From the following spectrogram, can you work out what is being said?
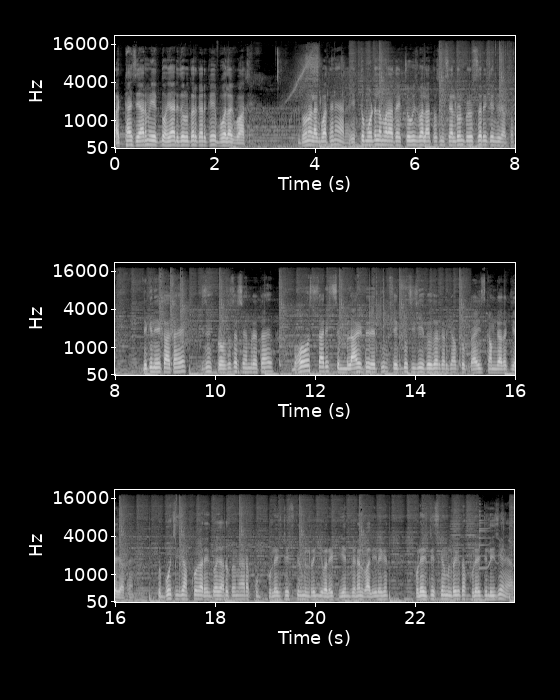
अट्ठाईस हज़ार में एक दो हज़ार इधर उधर करके वो अलग बात है। दोनों अलग बात है ना यार। एक तो मॉडल नंबर आता है, एक चौबीस वाला आता है, उसमें सेलरोन प्रोसेसर ही चेंज हो जाता है। लेकिन एक आता है, जिसमें प्रोसेसर सेम रहता है, बहुत सारी सिमिलरिटी रहती है एक दो चीज़ें इधर उधर करके आपको प्राइस कम ज़्यादा किया जाता है। तो वो चीज़ें आपको अगर एक दो हज़ार रुपये में यार आपको फुल एच डी स्क्रीन मिल रही है, भले टी एन पैनल वाली, लेकिन फुल एच डी स्क्रीन मिल रही है तो आप फुल एच डी लीजिए ना यार।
